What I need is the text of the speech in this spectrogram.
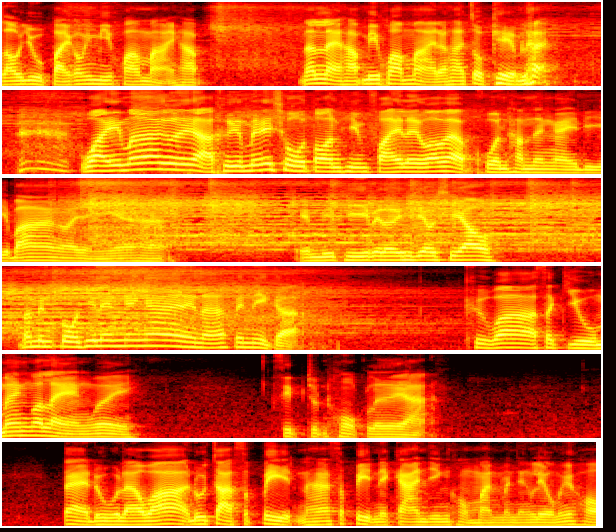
เราอยู่ไปก็ไม่มีความหมายครับ นั่นแหละครับ มีความหมายแล้วฮะจบเกมแล้วไวมากเลยอะ คือไม่ได้โชว์ตอนทีมไฟท์เลยว่าแบบควรทำยังไงดีบ้างอะไรอย่างเงี้ยฮะ MVP ไปเลยทีเดียวเชียว มันเป็นตัวที่เล่นง่ายๆเลยนะเฟนิกอะ คือว่าสกิลแม่งก็แรงเว้ย 10.6 เลยอะ แต่ดูแล้วว่าดูจากสปีดนะฮะ สปีดในการยิงของมันมันยังเร็วไม่พอ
